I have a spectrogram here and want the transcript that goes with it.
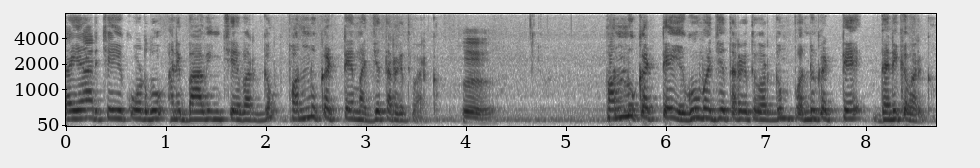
తయారు చేయకూడదు అని భావించే వర్గం పన్ను కట్టే మధ్యతరగతి వర్గం. పన్ను కట్టే ఎగువ మధ్య తరగతి వర్గం పన్ను కట్టే ధనిక వర్గం.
